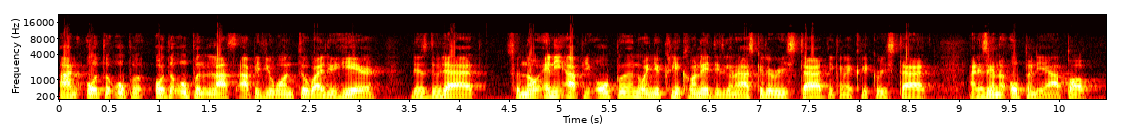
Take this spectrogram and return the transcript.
and auto open, auto open last app if you want to while you're here. Just do that. So now any app you open, when you click on it, it's gonna ask you to restart. You're gonna click restart, and it's gonna open the app up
